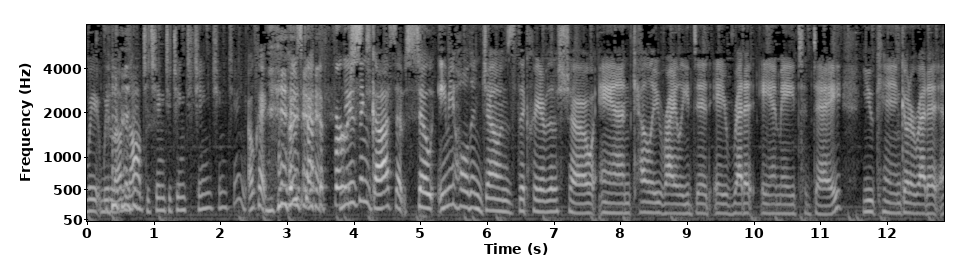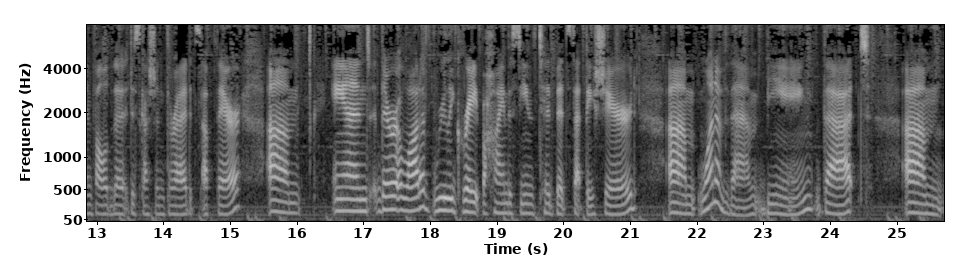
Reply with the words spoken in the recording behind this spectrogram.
we we love it all. Cha-ching, cha-ching, cha-ching, ching, ching. Okay, who's got the first? News and gossip. So, Amy Holden Jones, the creator of the show, and Kelly Reilly did a Reddit AMA today. You can go to Reddit and follow the discussion thread, it's up there. Um, and there are a lot of really great behind the scenes tidbits that they shared. Um, one of them being that. Um,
